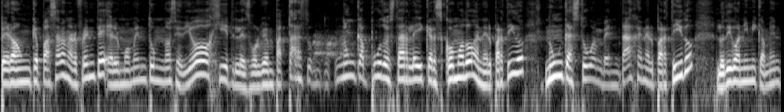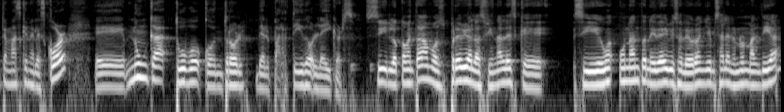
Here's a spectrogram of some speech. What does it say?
pero aunque pasaron al frente el momentum no se dio, Hit les volvió a empatar Nunca pudo estar Lakers cómodo en el partido. Nunca estuvo en ventaja en el partido. Lo digo anímicamente más que en el score. Eh, nunca tuvo control del partido Lakers. Sí, lo comentábamos previo a las finales que si un Anthony Davis o LeBron James salen en un mal día,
